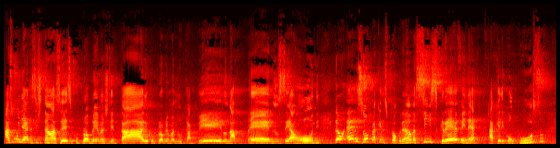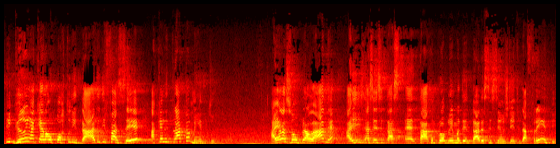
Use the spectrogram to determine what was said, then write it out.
As mulheres estão às vezes com problemas dentários, com problema no cabelo, na pele, não sei aonde. Então, eles vão para aqueles programas, se inscrevem, né? Aquele concurso e ganham aquela oportunidade de fazer aquele tratamento. Aí elas vão para lá, né? Aí às vezes está é, tá com problema dentário, assim, sem os dentes da frente.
